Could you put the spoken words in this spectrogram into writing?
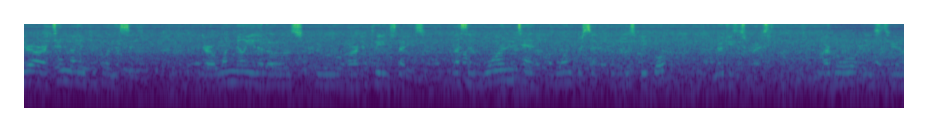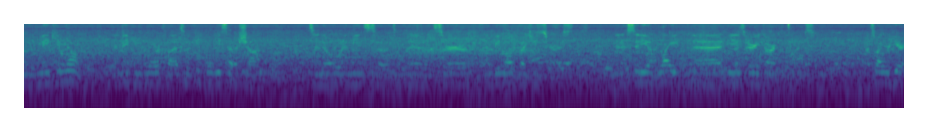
There are 10 million people in this city. There are 1 million of those who are completing studies. Less than one-tenth of 1% of those people know Jesus Christ. Our goal is to make him known and make him glorified so that people at least have a shot to know what it means to, to live and serve and be loved by Jesus Christ in a city of light that is very dark at times. That's why we're here.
